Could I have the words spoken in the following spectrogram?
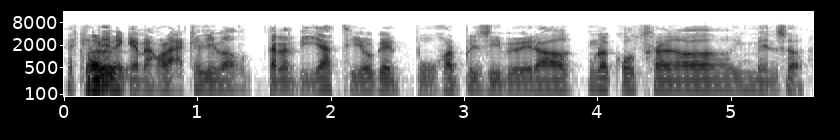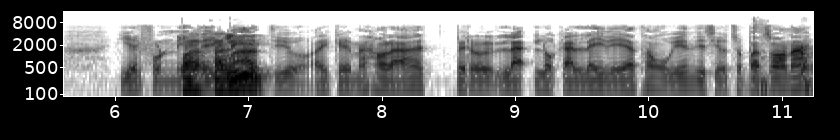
Es que Claro. tiene que mejorar, es que lleva tres días, tío, que el Pug al principio era una costra inmensa. Y el Fortnite Para salir. igual, tío, hay que mejorar. Pero la- lo que es la idea está muy bien, 18 personas,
